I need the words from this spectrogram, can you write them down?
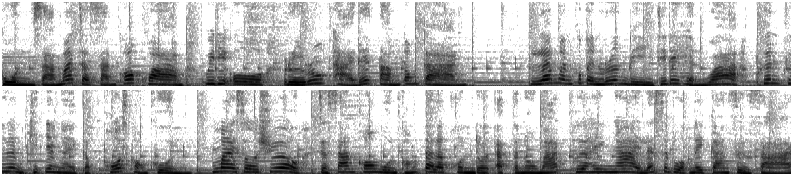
คุณสามารถจัดสรรข้อความ วิดีโอ หรือรูปถ่ายได้ตามต้องการ และมันก็เป็นเรื่องดีที่ได้เห็นว่าเพื่อนๆ คิดยังไงกับโพสต์ของคุณ My Social จะสร้างข้อมูลของแต่ละคนโดยอัตโนมัติ เพื่อให้ง่ายและสะดวกในการสื่อสาร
